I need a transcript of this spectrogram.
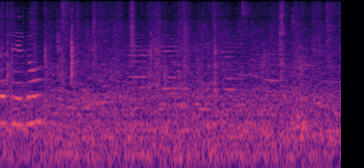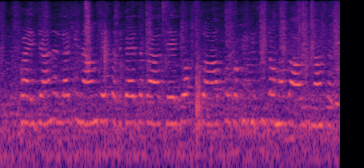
आदत दे दो। भाईजान, अल्लाह के नाम से सदका जक़ात दे जो तो आपको कभी किसी का मकाब ना करे।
